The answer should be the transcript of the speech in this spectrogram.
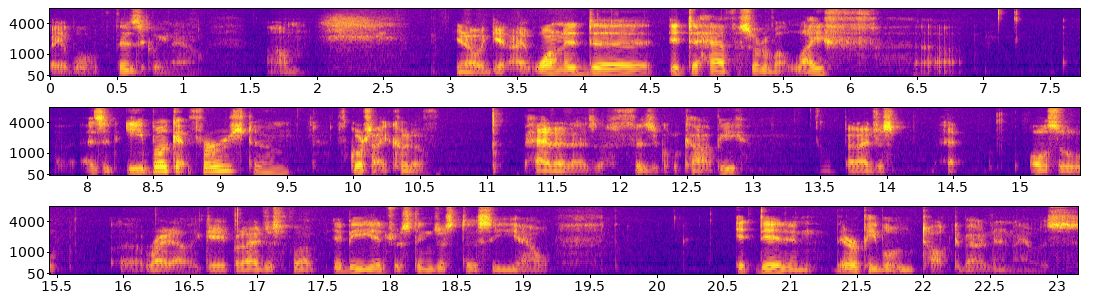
available physically now. Um, you know, again, I wanted uh, it to have sort of a life uh, as an ebook at first. Um, of course, I could have had it as a physical copy, but I just uh, also uh, right out of the gate. But I just thought it'd be interesting just to see how it did, and there were people who talked about it, and I was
